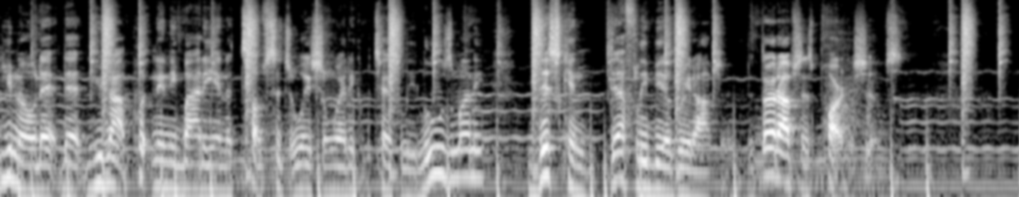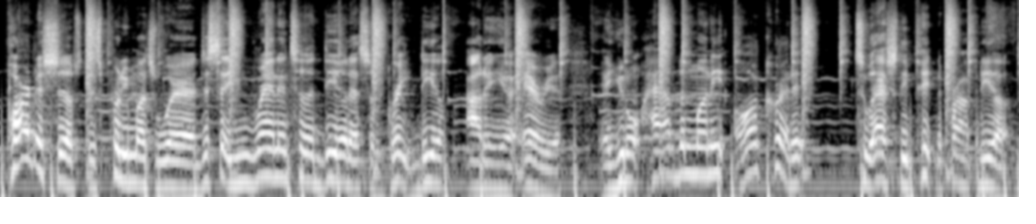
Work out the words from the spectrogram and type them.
you know that that you're not putting anybody in a tough situation where they could potentially lose money, this can definitely be a great option. The third option is partnerships. Partnerships is pretty much where, just say you ran into a deal that's a great deal out in your area and you don't have the money or credit to actually pick the property up.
